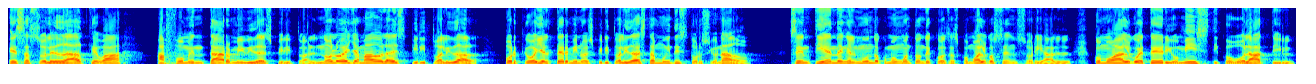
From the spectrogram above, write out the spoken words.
esa soledad que va a fomentar mi vida espiritual. No lo he llamado la espiritualidad, porque hoy el término espiritualidad está muy distorsionado. Se entiende en el mundo como un montón de cosas, como algo sensorial, como algo etéreo, místico, volátil,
